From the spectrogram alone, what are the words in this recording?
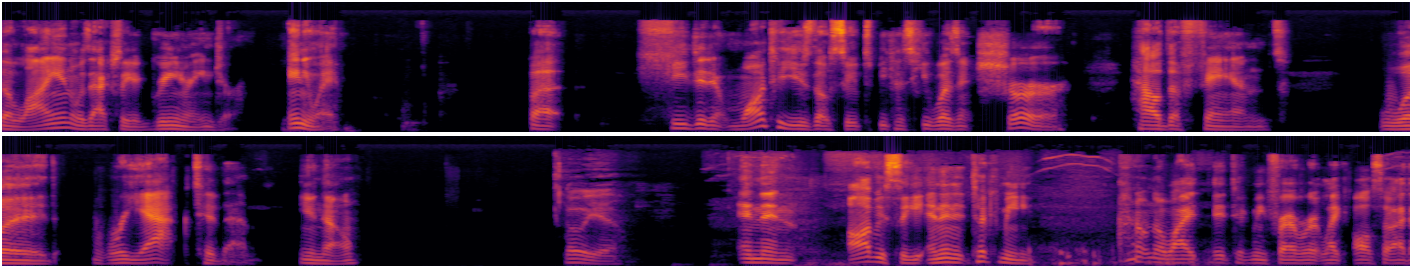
the lion was actually a Green Ranger. Anyway, but he didn't want to use those suits because he wasn't sure how the fans would react to them, you know? Oh yeah. And then obviously, and then it took me, I don't know why it took me forever. Like, also, I,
